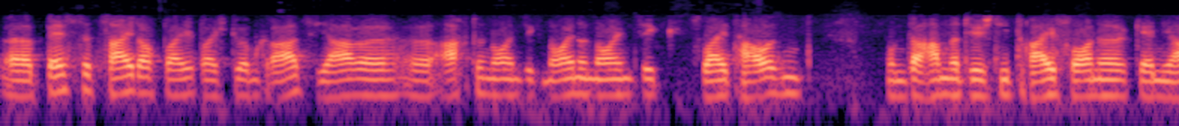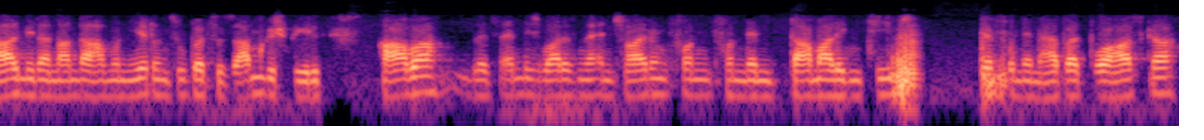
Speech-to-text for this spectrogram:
äh, beste Zeit auch bei, bei Sturm Graz, Jahre äh, 98, 99, 2000. Und da haben natürlich die drei vorne genial miteinander harmoniert und super zusammengespielt. Aber letztendlich war das eine Entscheidung von, von dem damaligen Team, von dem Herbert Prohaska.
